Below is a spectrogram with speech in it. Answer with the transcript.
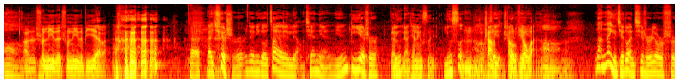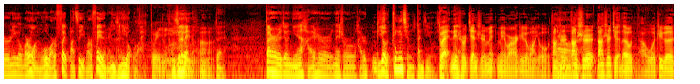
啊，啊，是顺利的顺利的毕业了。哎，哎，确实，就那个在两千年，您毕业是零两千零四年，零四年啊，嗯上上的比较晚啊。那那个阶段，其实就是那个玩网游玩废，把自己玩废的人已经有了，对，已经有了嗯，对。但是就您还是那时候还是比较钟情单机游戏，对，那时候坚持没没玩这个网游，当时哦。当时当时觉得啊，我这个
